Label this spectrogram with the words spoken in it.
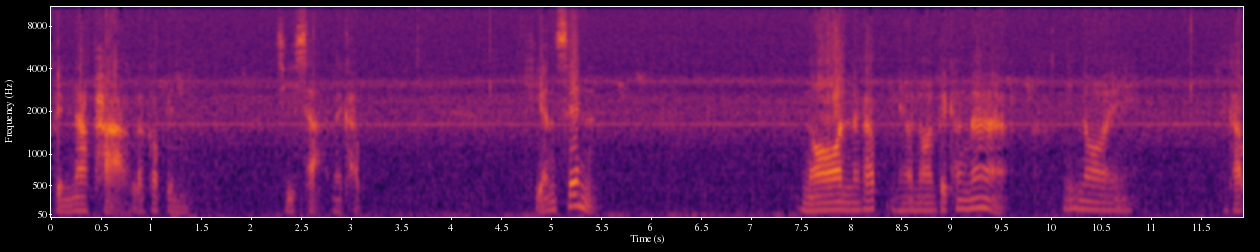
เป็นหน้าผากแล้วก็เป็น ศีรษะนะครับ เขียนเส้น นอนนะครับ แนวนอนไปข้างหน้า นิดหน่อยนะครับ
